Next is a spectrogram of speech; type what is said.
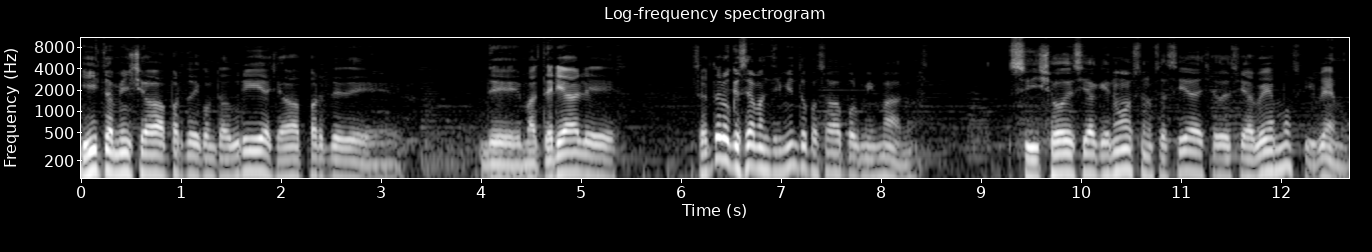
Y también llevaba parte de contaduría, llevaba parte de, de materiales, o sea, todo lo que sea mantenimiento pasaba por mis manos. Si yo decía que no, se nos hacía, yo decía vemos y vemos.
